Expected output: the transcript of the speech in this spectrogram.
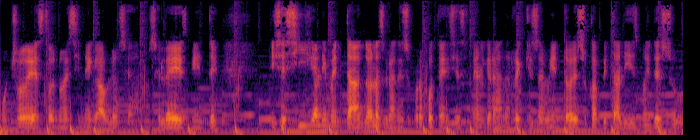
mucho de esto no es innegable, o sea, no se le desmiente y se sigue alimentando a las grandes superpotencias en el gran enriquecimiento de su capitalismo y de su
